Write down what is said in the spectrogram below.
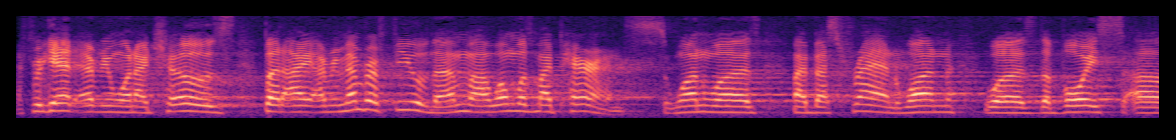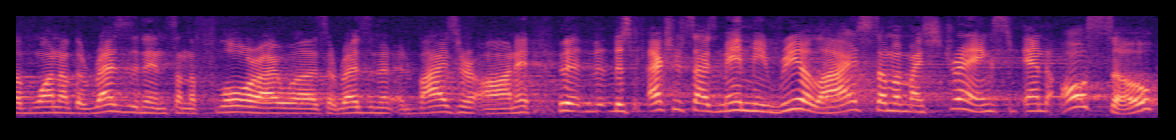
I forget everyone I chose, but I, I remember a few of them. Uh, one was my parents, one was my best friend, one was the voice of one of the residents on the floor I was a resident advisor on. It, this exercise made me realize some of my strengths and also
